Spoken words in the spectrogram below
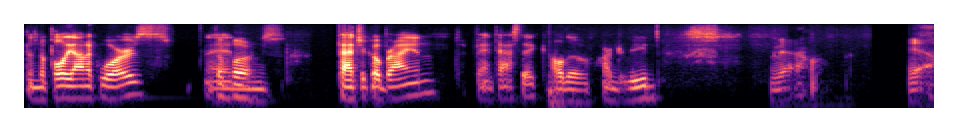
the Napoleonic Wars. the and books. Patrick O'Brian, fantastic, although hard to read. Yeah. Yeah.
